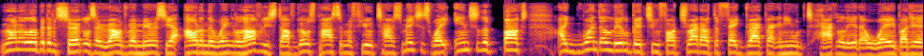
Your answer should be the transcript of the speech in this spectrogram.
run a little bit of circles around Ramirez here, out on the wing. Lovely stuff, goes past him a few times, makes his way into the box. I went a little bit too far, tried out the fake drag back, and he will tackle it away, but uh,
